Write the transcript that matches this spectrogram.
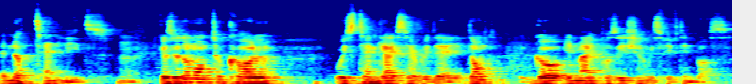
and not ten leads Mm. because you don't want to call with ten guys every day. Don't go in my position with fifteen boss.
